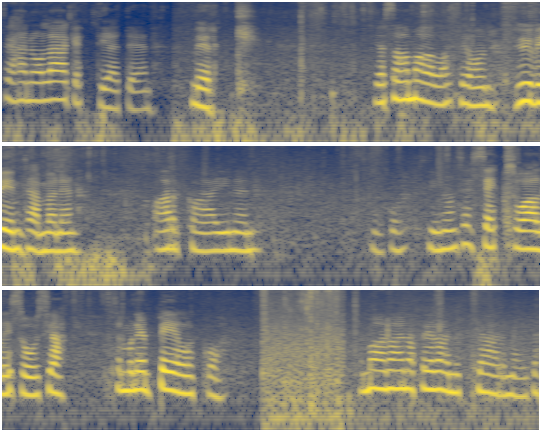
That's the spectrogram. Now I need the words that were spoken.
sehän on lääketieteen merkki. Ja samalla se on hyvin tämmöinen arkainen. Niin siinä on se seksuaalisuus ja semmoinen pelko. Ja mä oon aina pelännyt käärmeitä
